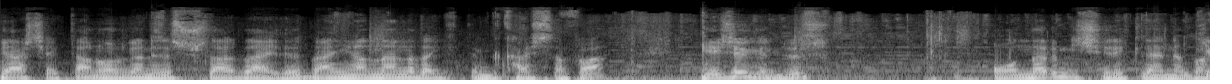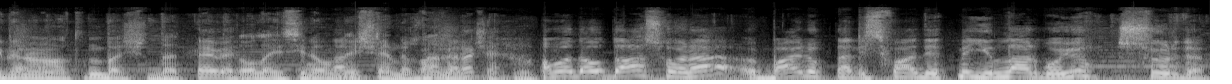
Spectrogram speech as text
gerçekten organize suçlardaydı. Ben yanlarına da gittim birkaç defa. Gece gündüz onların içeriklerine bakarak 2016'nın başında. Evet. Dolayısıyla Ondan 15 içeride Temmuz'dan bakarak- önce. Ama da o daha sonra Baylok'tan istifade etme yıllar boyu sürdü.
